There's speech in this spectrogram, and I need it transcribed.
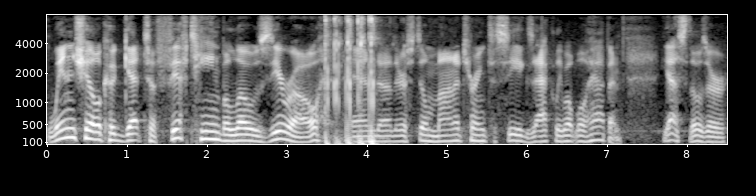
Wind chill could get to 15 below zero, and uh, they're still monitoring to see exactly what will happen. Yes, those are,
